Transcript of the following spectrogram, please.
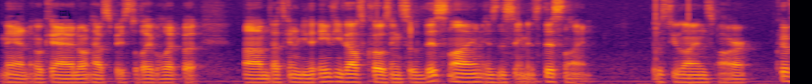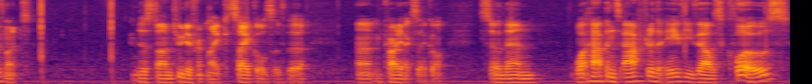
man, okay, I don't have space to label it, but um, that's going to be the AV valves closing. So this line is the same as this line. Those two lines are equivalent, just on two different like cycles of the um, cardiac cycle. So then what happens after the AV valves close?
